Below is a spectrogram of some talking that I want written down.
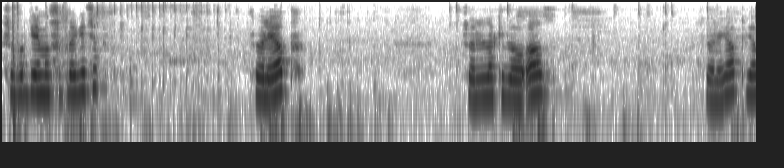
0 game 0'a geçip şöyle yap. Şöyle Lucky block al. Şöyle yap. Yap.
